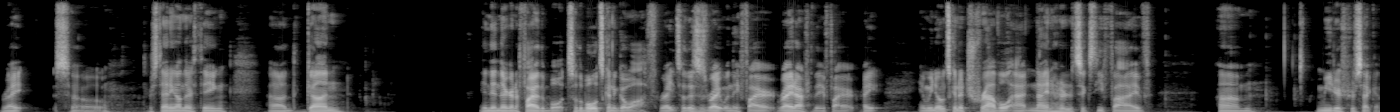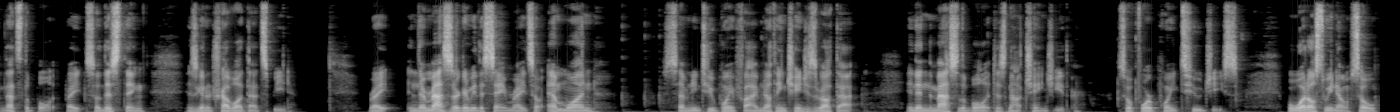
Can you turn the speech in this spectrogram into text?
right? So they're standing on their thing, uh, the gun, and then they're gonna fire the bullet. So the bullet's gonna go off, right? So this is right when they fire right after they fire it, right? And we know it's gonna travel at 965 um, meters per second. That's the bullet, right? So this thing is gonna travel at that speed, right? And their masses are gonna be the same, right? So M1, 72.5, nothing changes about that and then the mass of the bullet does not change either. So 4.2 Gs. But what else do we know? So what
